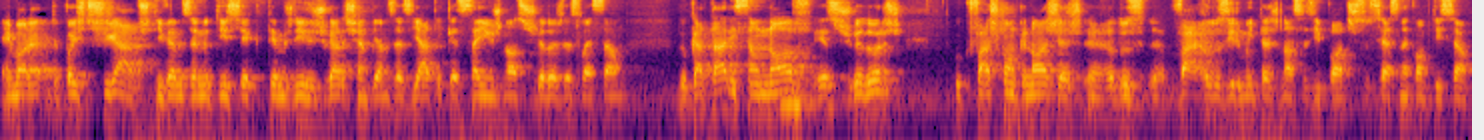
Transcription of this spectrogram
Embora depois de chegados tivemos a notícia que temos de ir jogar a Champions Asiática sem os nossos jogadores da seleção, do Qatar e são nove esses jogadores, o que faz com que nós reduz, vá reduzir muitas nossas hipóteses de sucesso na competição.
